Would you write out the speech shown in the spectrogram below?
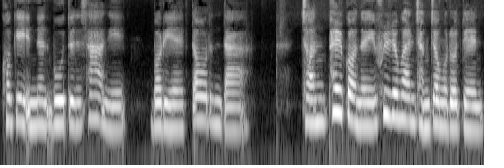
거기 있는 모든 사항이 머리에 떠오른다. 전 8권의 훌륭한 장정으로 된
